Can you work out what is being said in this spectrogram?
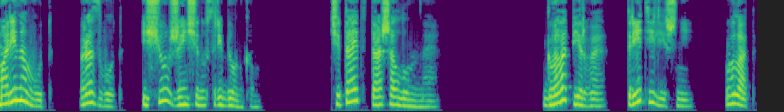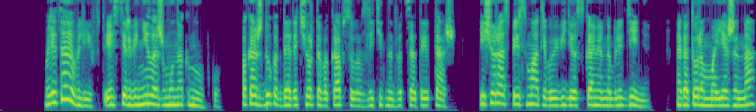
Марина Вуд. Развод. Ищу женщину с ребенком. Читает Таша Лунная. Глава первая. Третий лишний. Влад. Влетаю в лифт и остервенело жму на кнопку, пока жду, когда эта чертова капсула взлетит на двадцатый этаж. Еще раз пересматриваю видео с камер наблюдения, на котором моя жена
